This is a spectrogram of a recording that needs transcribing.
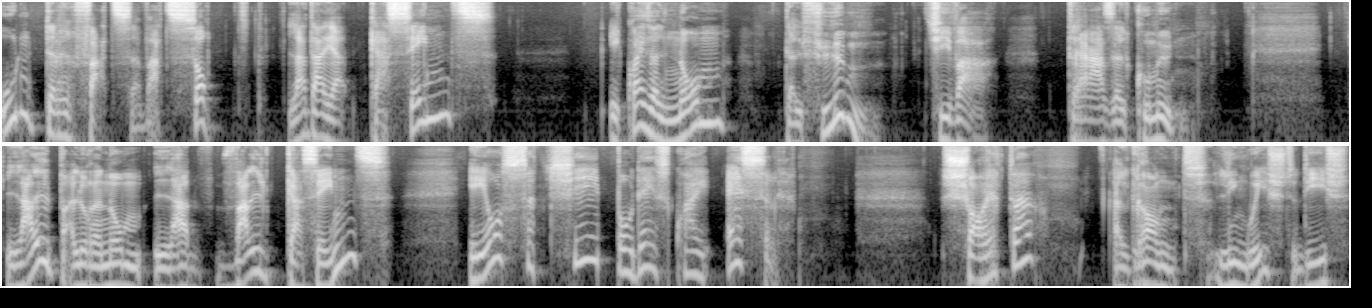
unterfazza vat sot la daia cassens e quais il nom del flum ci va tras el comun l'Alp allora nom la Val Cassens e ossa ce podes quai esser. Shorta, al grand linguist, dice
